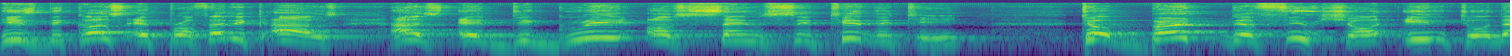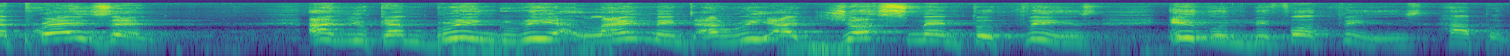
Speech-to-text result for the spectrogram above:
is because a prophetic house has a degree of sensitivity to birth the future into the present. And you can bring realignment and readjustment to things even before things happen.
